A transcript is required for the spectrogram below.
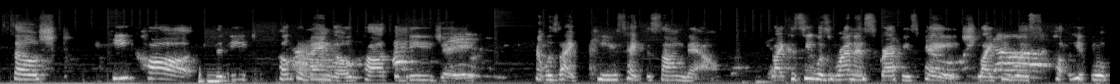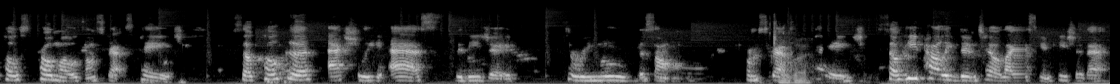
So sh- he called the DJ, Coca Vango called the DJ and was like, "Can you take the song down?" Like, cause he was running Scrappy's oh page. Like he was, he will post promos on Scrap's page. So Coca actually asked the DJ to remove the song from Scrap's Okay. page. So he probably didn't tell light skin Keisha that.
